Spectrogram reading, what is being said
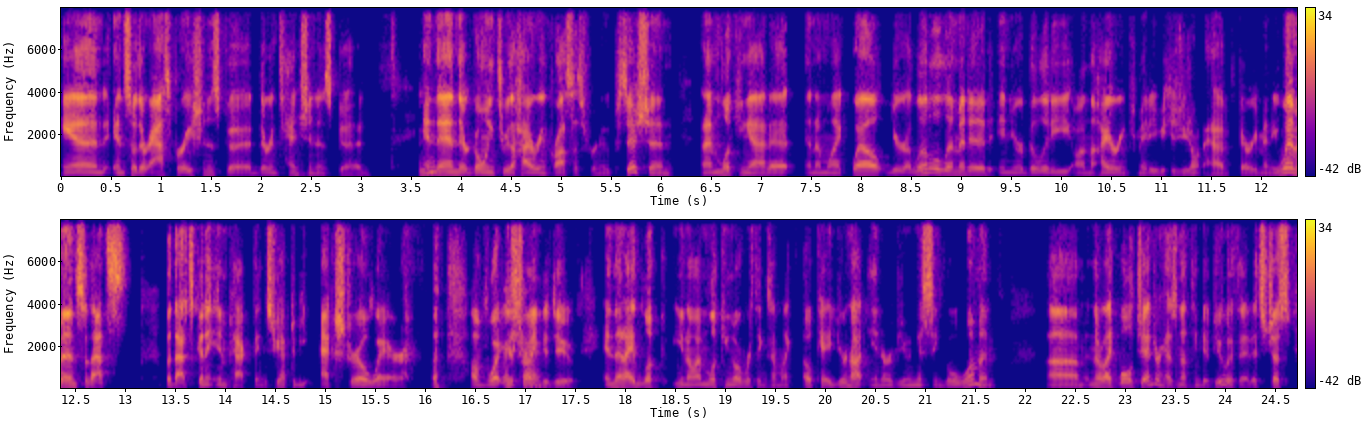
and and so their aspiration is good their intention is good mm-hmm. and then they're going through the hiring process for a new position and i'm looking at it and i'm like well you're a little limited in your ability on the hiring committee because you don't have very many women so that's but that's going to impact things. You have to be extra aware of what For you're sure. trying to do. And then I look, you know, I'm looking over things. I'm like, okay, you're not interviewing a single woman. Um, and they're like, well, gender has nothing to do with it. It's just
